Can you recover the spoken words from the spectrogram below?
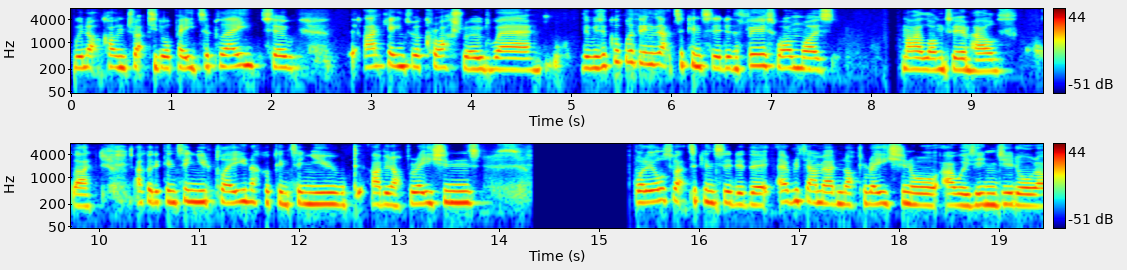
we're not contracted or paid to play. So I came to a crossroad where there was a couple of things I had to consider. The first one was my long term health. Like I could have continued playing, I could continue having operations, but I also had to consider that every time I had an operation or I was injured or I,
